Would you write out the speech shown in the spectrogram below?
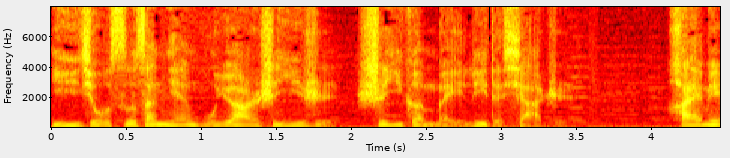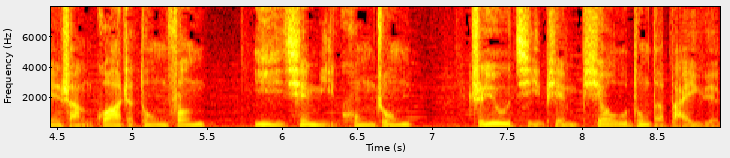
一九四三年五月二十一日是一个美丽的夏日，海面上刮着东风，一千米空中。只有几片飘动的白云，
